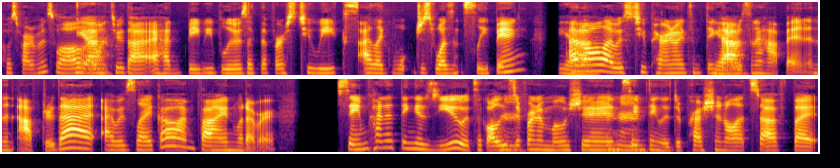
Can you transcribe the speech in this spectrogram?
postpartum as well. I went through that. I had baby blues like the first 2 weeks. I like w- just wasn't sleeping Yeah. at all. I was too paranoid something Yeah. bad was going to happen. And then after that, I was like, "Oh, I'm fine, whatever." Same kind of thing as you. It's like all Mhm. these different emotions, Mhm. same thing the depression, all that stuff, but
